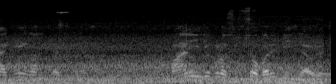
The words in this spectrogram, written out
ના ના ક્યાંય ગંધ નથી પાણી જેકડો શીશો ભરી દીધી આવે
